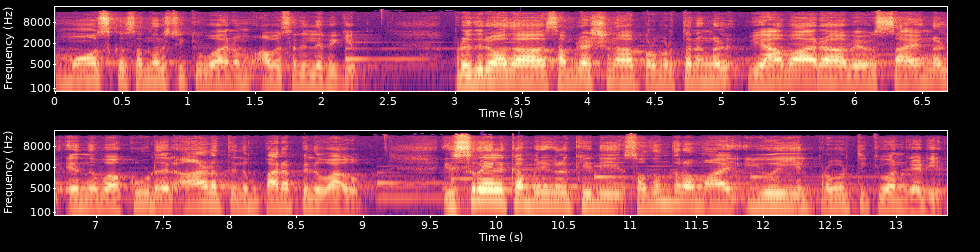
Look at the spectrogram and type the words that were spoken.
മോസ്ക് സന്ദർശിക്കുവാനും അവസരം ലഭിക്കും. പ്രതിരോധ സംരക്ഷണ പ്രവർത്തനങ്ങൾ വ്യാപാര വ്യവസായങ്ങൾ എന്നിവ കൂടുതൽ ആഴത്തിലും പരപ്പിലുമാകും. ഇസ്രയേൽ കമ്പനികൾക്ക് ഇനി സ്വതന്ത്രമായി യു എയിൽ പ്രവർത്തിക്കുവാൻ കഴിയും.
